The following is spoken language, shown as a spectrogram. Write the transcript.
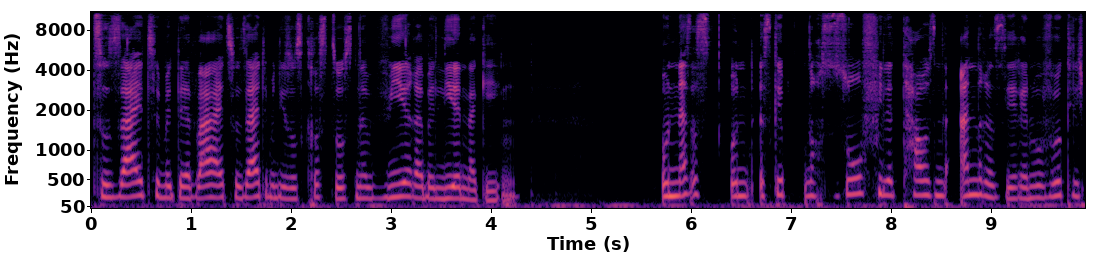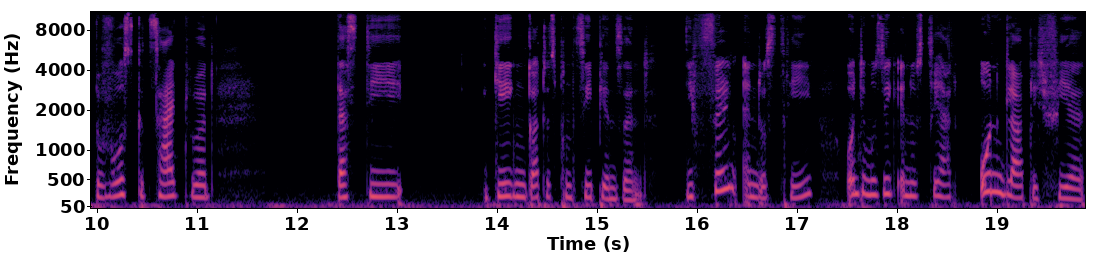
zur Seite mit der Wahrheit, zur Seite mit Jesus Christus, ne, wir rebellieren dagegen. Und das ist, und es gibt noch so viele tausend andere Serien, wo wirklich bewusst gezeigt wird, dass die gegen Gottes Prinzipien sind. Die Filmindustrie und die Musikindustrie hat unglaublich viel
